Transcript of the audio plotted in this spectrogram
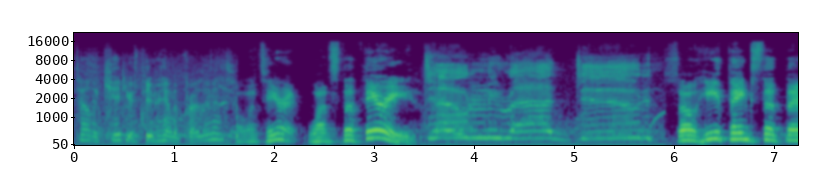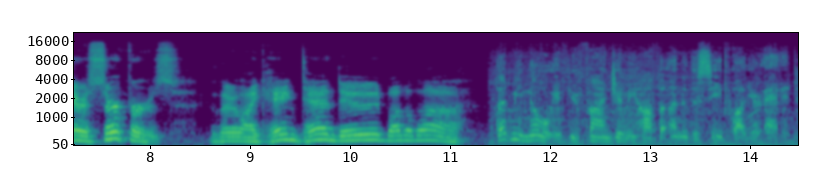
Tell the kid your theory on the president? So let's hear it. What's the theory? Totally right, dude. So he thinks that they're surfers. They're like, hang 10, dude, blah, blah, blah. Let me know if you find Jimmy Hoffa under the seat while you're at it.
